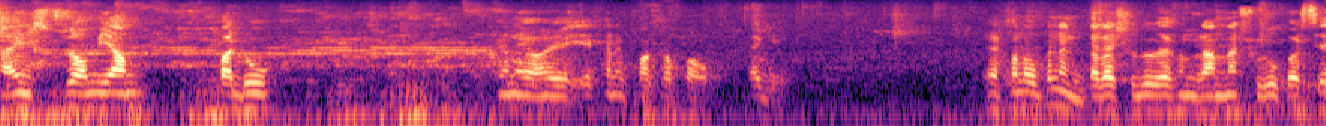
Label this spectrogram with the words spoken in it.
হাইন্স জমিয়াম পাডু এখানে এখানে পাকা পাও আগে এখন ওপেন তারা শুধু এখন রান্না শুরু করছে।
